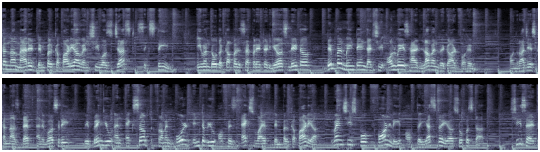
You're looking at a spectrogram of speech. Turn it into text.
Khanna married Dimple Kapadia when she was just 16. Even though the couple separated years later, Dimple maintained that she always had love and regard for him. On Rajesh Khanna's death anniversary, we bring you an excerpt from an old interview of his ex wife Dimple Kapadia when she spoke fondly of the yesteryear superstar. She said,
